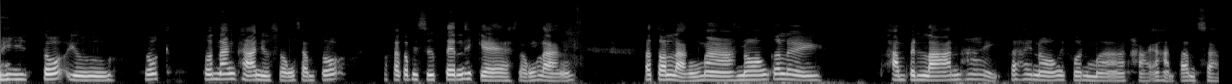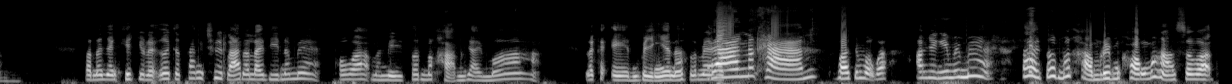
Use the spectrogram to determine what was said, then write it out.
มีโต๊ะอยู่โต๊ะโต๊ะนั่งทานอยู่สองสามโต๊ะแล้วฟ้าก็ไปซื้อเต็นท์ให้แกสองหลัง แล้วตอนหลังมาน้องก็เลยทำเป็นร้านให้ ก็ให้น้องอีกคนมาขายอาหารตามสั่ง ตอนนั้นยังคิดอยู่เลยเออจะตั้งชื่อร้านอะไรดีนะแม่ เพราะว่ามันมีต้นมะขามใหญ่มาก แล้วก็เอ็นไปอย่างเงี้ยนะแล้วแม่ก็ร้านมะขามพ่อจะบอกว่าเอาอย่างนี้ไหมแม่ใต้ต้นมะขามริมคลองมหาสวัสดิ์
